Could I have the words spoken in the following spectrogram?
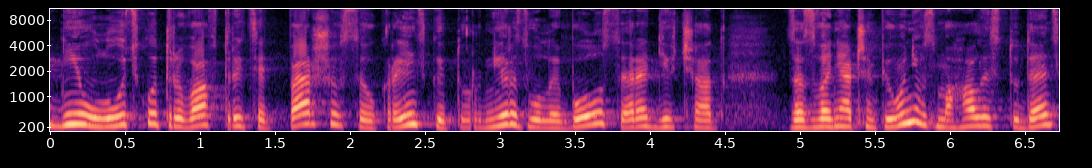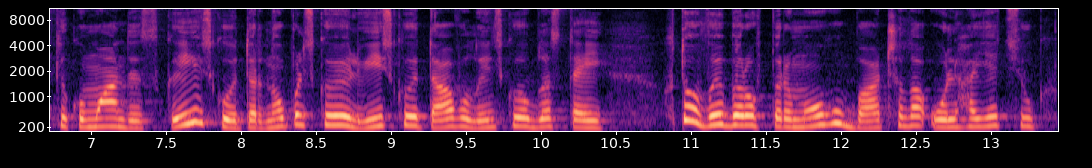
дні у Луцьку тривав 31-й всеукраїнський турнір з волейболу серед дівчат. За звання чемпіонів змагались студентські команди з Київської, Тернопільської, Львівської та Волинської областей. Хто виборов перемогу, бачила Ольга Яцюк.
